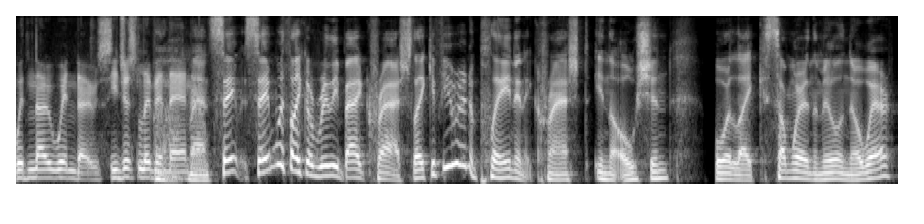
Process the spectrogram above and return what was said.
with no windows. You just live in Oh, there now. man. Same same with like a really bad crash. Like if you were in a plane and it crashed in the ocean or like somewhere in the middle of nowhere,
